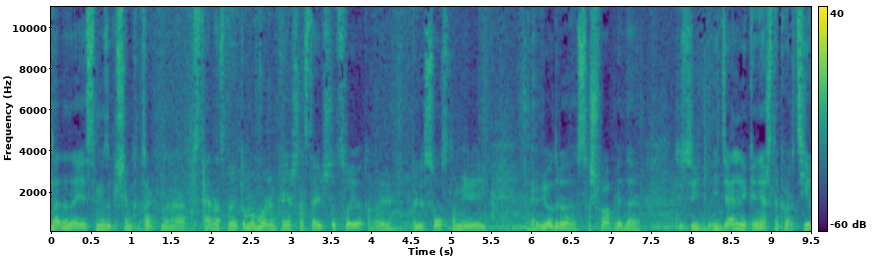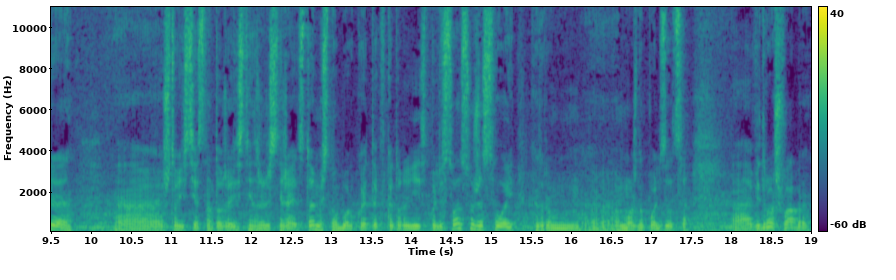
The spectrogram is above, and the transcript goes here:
Да-да-да, если мы заключаем контракт на постоянной основе, то мы можем, конечно, оставить что-то свое, там, или пылесос, там, или э, ведра со шваброй, да. То есть идеальная, конечно, квартира, э, что, естественно, тоже снижает стоимость на уборку, это в которой есть пылесос уже свой, которым э, можно пользоваться, а ведро, швабра,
